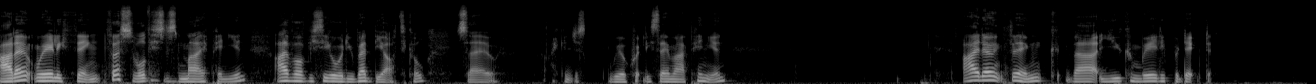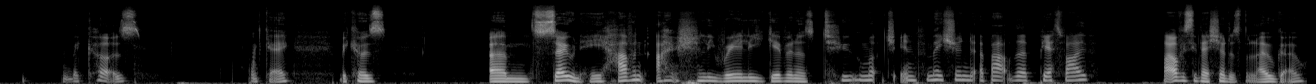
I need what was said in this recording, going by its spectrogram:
I don't really think, first of all, this is my opinion. I've obviously already read the article, so I can just real quickly say my opinion. I don't think that you can really predict it. Because okay, because um, Sony haven't actually really given us too much information about the PS5. Like obviously they showed us the logo,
